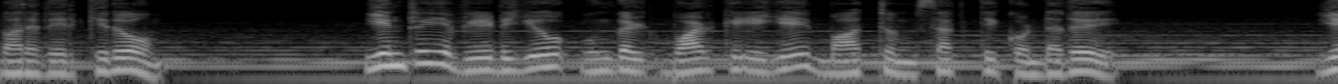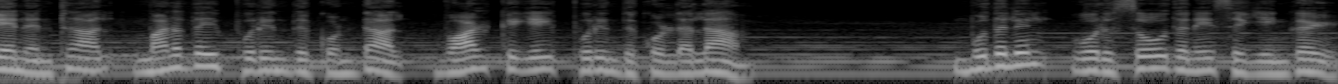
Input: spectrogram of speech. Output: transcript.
வரவேற்கிறோம். இன்றைய வீடியோ உங்கள் வாழ்க்கையையே மாற்றும் சக்தி கொண்டது. ஏனென்றால் மனதை புரிந்து கொண்டால் வாழ்க்கையை புரிந்து கொள்ளலாம். முதலில் ஒரு சோதனை செய்யுங்கள்.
